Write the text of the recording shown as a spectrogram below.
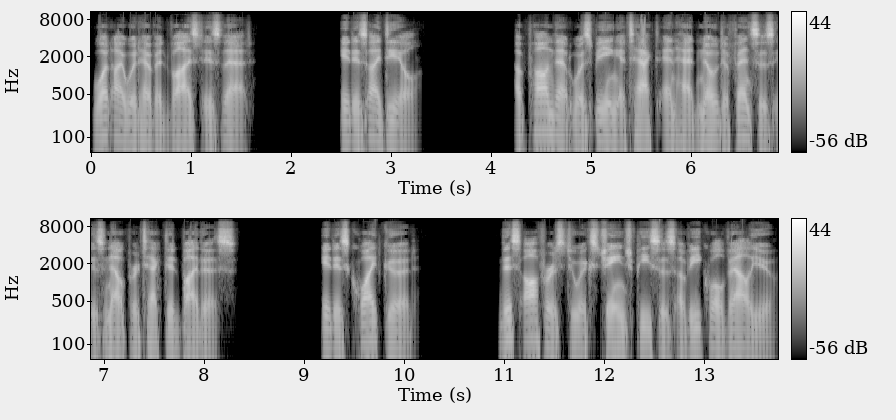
What I would have advised is that. It is ideal. A pawn that was being attacked and had no defenses is now protected by this. It is quite good. This offers to exchange pieces of equal value.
